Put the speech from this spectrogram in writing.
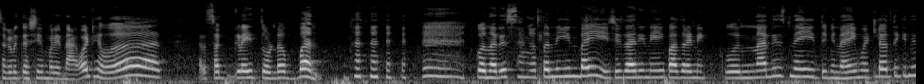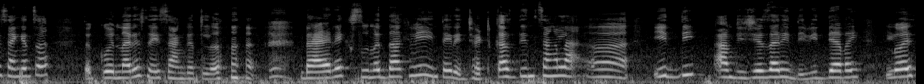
सगळे कसे मला नावं ठेवत? सगळे तोंड बंद. कोणालाच सांगत नाही बाई शेजारी नाही पाजारी नाही कोणालाच नाही. तुम्ही नाही म्हटलं होतं की नाही सांगायचं? तर कोणालाच नाही सांगितलं. डायरेक्ट सुनत दाखवी ते झटकाच दिन चांगला. अं, इद्दी आमची शेजारी दी विद्याबाई लोयच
